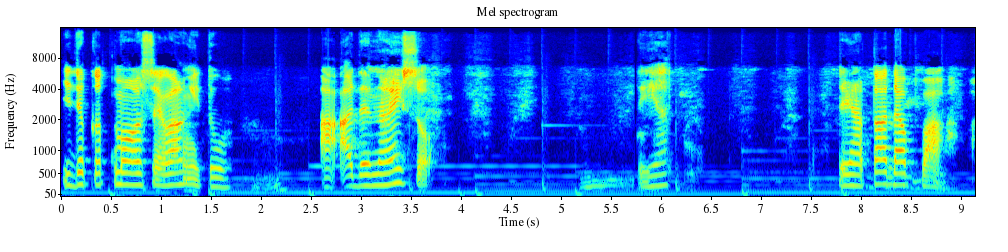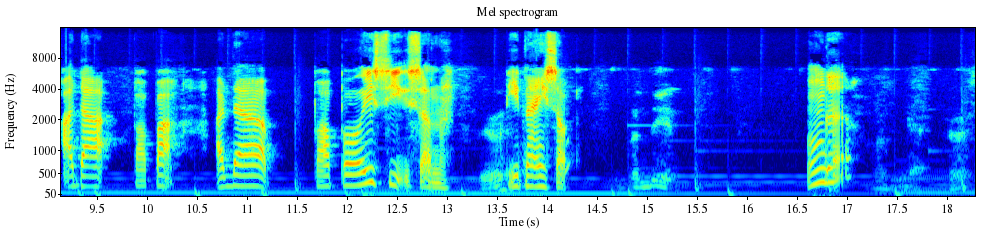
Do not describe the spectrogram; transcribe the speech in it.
di dekat mall Serang itu. Hmm. ada Naiso. Hmm. lihat. Ternyata ada apa? Ada papa ada pak polisi di sana. Terus di Naiso. Berhenti. enggak. Terus?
